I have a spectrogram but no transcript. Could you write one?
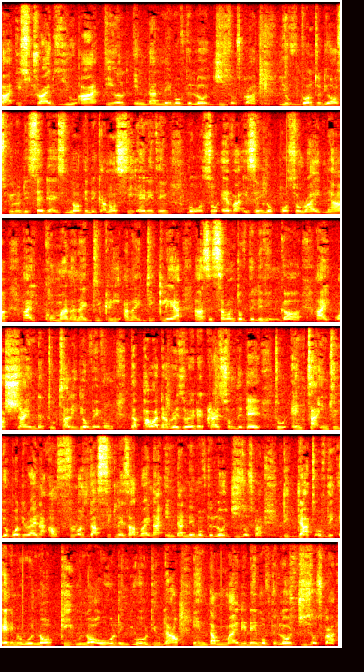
By his stripes, you are healed in the name of the Lord Jesus Christ. You've gone to the hospital, they said there is nothing, they cannot see see anything, but whatsoever is in your person right now, I command and I decree and I declare as a servant of the living God, I usher in the totality of heaven, the power that resurrected Christ from the dead, to enter into your body right now and flush that sickness out right now in the name of the Lord Jesus Christ. The dart of the enemy will not keep, will not hold, and hold you down in the mighty name of the Lord Jesus Christ.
